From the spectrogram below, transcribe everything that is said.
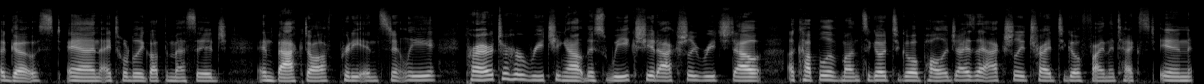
a ghost and I totally got the message and backed off pretty instantly. Prior to her reaching out this week, she had actually reached out a couple of months ago to go apologize. I actually tried to go find the text in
